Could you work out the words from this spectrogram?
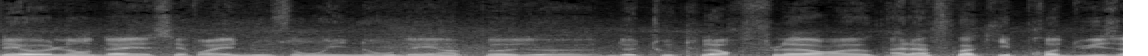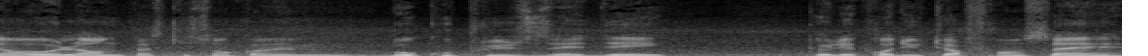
Les Hollandais, c'est vrai, nous ont inondé un peu de, de toutes leurs fleurs, euh, à la fois qu'ils produisent en Hollande parce qu'ils sont quand même beaucoup plus aidés que les producteurs français.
